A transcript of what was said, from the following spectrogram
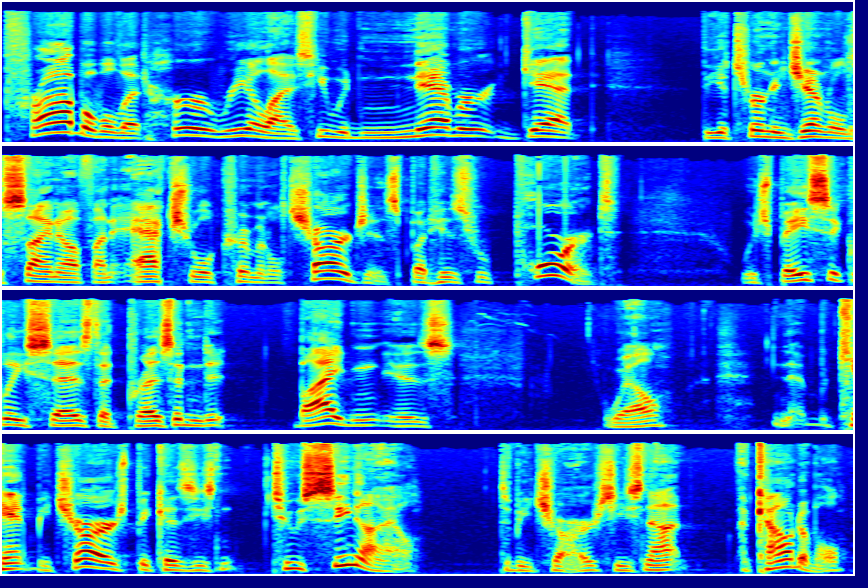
probable that Hur realized he would never get the Attorney General to sign off on actual criminal charges. But his report, which basically says that President Biden is, well, can't be charged because he's too senile to be charged. He's not accountable.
